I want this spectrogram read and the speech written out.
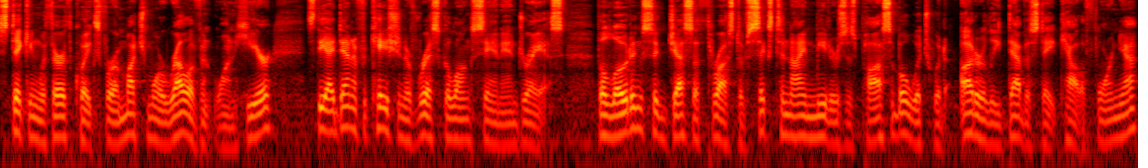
Sticking with earthquakes for a much more relevant one here, it's the identification of risk along San Andreas. The loading suggests a thrust of 6 to 9 meters is possible, which would utterly devastate California,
